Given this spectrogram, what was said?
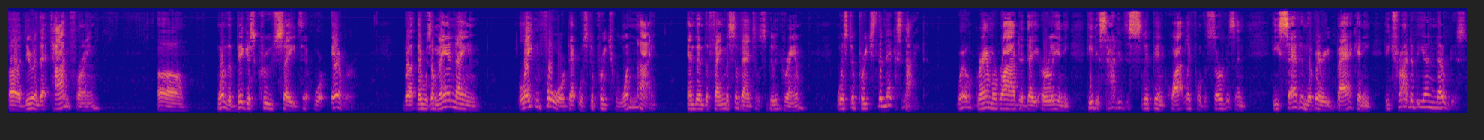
uh, during that time frame, one of the biggest crusades that were ever. But there was a man named Leighton Ford that was to preach one night, and then the famous evangelist Billy Graham was to preach the next night. Well, Graham arrived a day early and he, he decided to slip in quietly for the service and he sat in the very back and he, he tried to be unnoticed.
